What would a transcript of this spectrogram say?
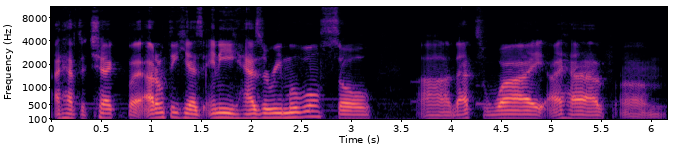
I'd have to check, but I don't think he has any hazard removal. So uh, that's why I have um,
